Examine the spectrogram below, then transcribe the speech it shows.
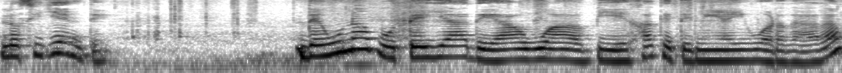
lo siguiente de una botella de agua vieja que tenía ahí guardada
